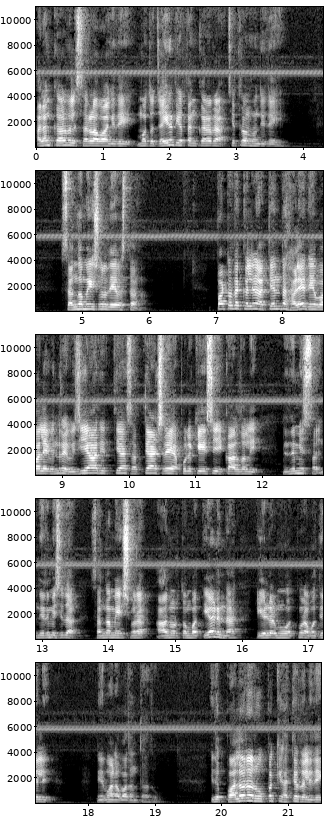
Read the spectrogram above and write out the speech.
ಅಲಂಕಾರದಲ್ಲಿ ಸರಳವಾಗಿದೆ ಮತ್ತು ಜೈನ ತೀರ್ಥಂಕರರ ಚಿತ್ರವನ್ನು ಹೊಂದಿದೆ. ಸಂಗಮೇಶ್ವರ ದೇವಸ್ಥಾನ. ಪಟ್ಟದಕಲ್ಲಿನ ಅತ್ಯಂತ ಹಳೆಯ ದೇವಾಲಯವೆಂದರೆ ವಿಜಯಾದಿತ್ಯ ಸತ್ಯಾಶ್ರಯ ಪುಲಕೇಶಿ ಕಾಲದಲ್ಲಿ ನಿರ್ಮಿಸ ನಿರ್ಮಿಸಿದ ಸಂಗಮೇಶ್ವರ ಆರುನೂರ ತೊಂಬತ್ತೇಳರಿಂದ ಏಳ್ನೂರ ಮೂವತ್ತ್ಮೂರು ಅವಧಿಯಲ್ಲಿ ನಿರ್ಮಾಣವಾದಂಥದ್ದು ಇದು ಪಲರ ರೂಪಕ್ಕೆ ಹತ್ತಿರದಲ್ಲಿದೆ.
